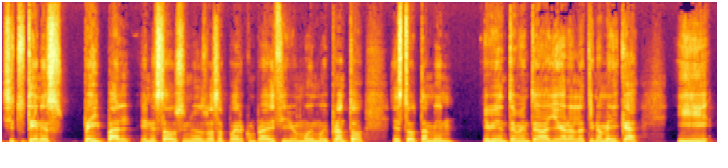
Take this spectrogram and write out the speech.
Si tú tienes PayPal en Estados Unidos vas a poder comprar Ethereum muy, muy pronto. Esto también evidentemente va a llegar a Latinoamérica. Y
